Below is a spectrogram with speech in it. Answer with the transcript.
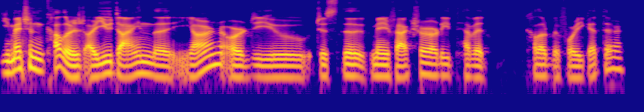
You mentioned colors. Are you dyeing the yarn, or do you just the manufacturer already have it colored before you get there?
